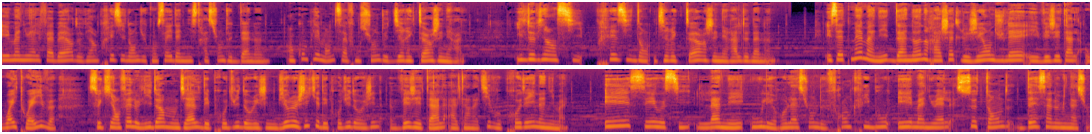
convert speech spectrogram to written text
Emmanuel Faber devient président du conseil d'administration de Danone, en complément de sa fonction de directeur général. Il devient ainsi président-directeur général de Danone. Et cette même année, Danone rachète le géant du lait et végétal White Wave, ce qui en fait le leader mondial des produits d'origine biologique et des produits d'origine végétale alternative aux protéines animales. Et c'est aussi l'année où les relations de Franck Ribou et Emmanuel se tendent dès sa nomination.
